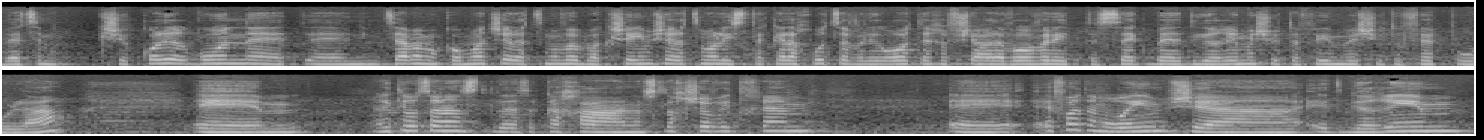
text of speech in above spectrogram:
בעצם כשכל ארגון נמצא במקומות של עצמו ובקשיים של עצמו להסתכל החוצה ולראות איך אפשר לבוא ולהתעסק באתגרים משותפים ושיתופי פעולה. הייתי רוצה ככה לנסות לחשוב איתכם איפה אתם רואים שהאתגרים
